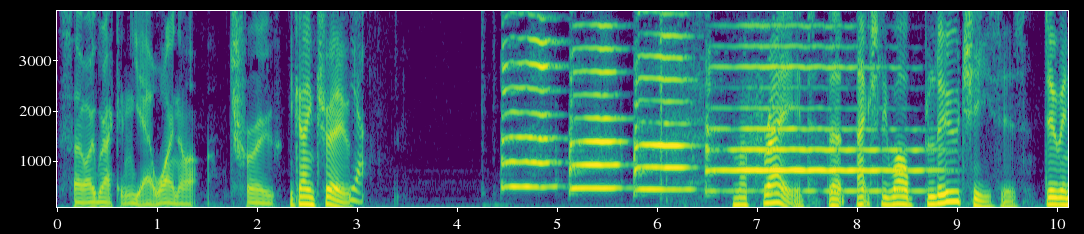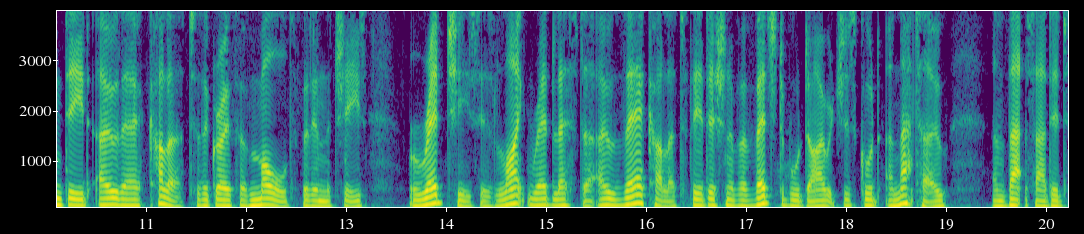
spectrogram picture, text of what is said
So I reckon, yeah, why not? True. You're going true. yeah. I'm afraid that actually, while blue cheeses do indeed owe their colour to the growth of mould within the cheese, Red cheeses, like red Leicester, owe their colour to the addition of a vegetable dye which is called annatto, and that's added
